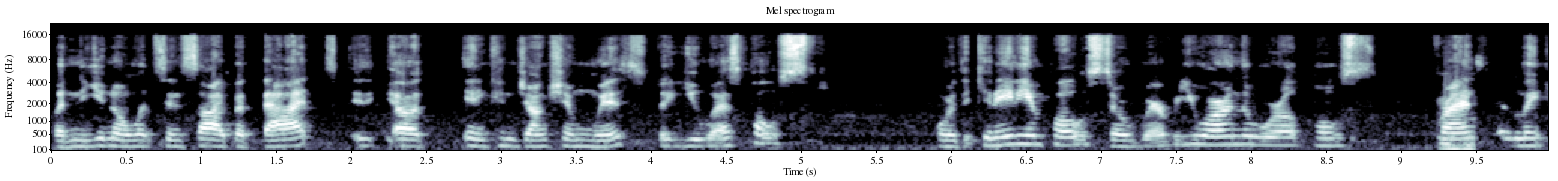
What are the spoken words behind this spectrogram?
but you know what's inside. But that, uh, in conjunction with the U.S. Post or the Canadian Post or wherever you are in the world, Post, France, mm-hmm.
